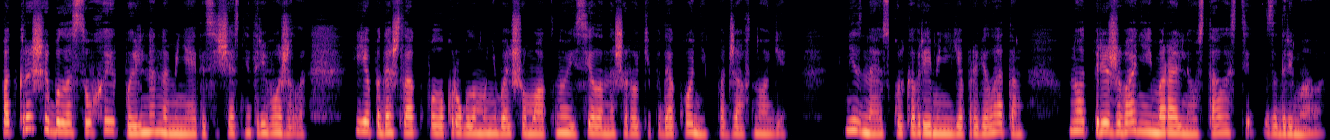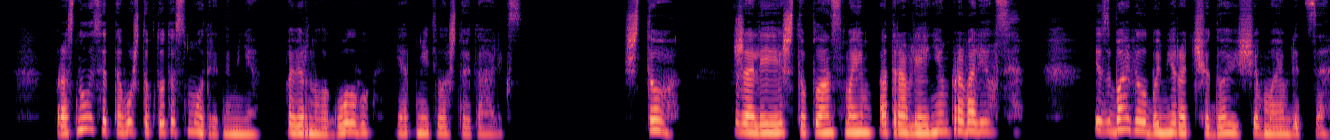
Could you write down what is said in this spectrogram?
Под крышей было сухо и пыльно, но меня это сейчас не тревожило. Я подошла к полукруглому небольшому окну и села на широкий подоконник, поджав ноги. Не знаю, сколько времени я провела там, но от переживаний и моральной усталости задремала. Проснулась от того, что кто-то смотрит на меня, повернула голову и отметила, что это Алекс. «Что? Жалеешь, что план с моим отравлением провалился?» Избавил бы мир от чудовища в моем лице»,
